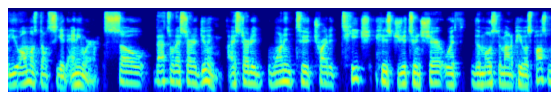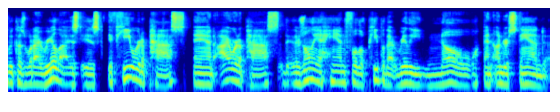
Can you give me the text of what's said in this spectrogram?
you almost don't see it anywhere. So that's what I started doing. I started wanting to try to teach his jiu-jitsu and share it with the most amount of people as possible because what I realized is if he were to pass and I were to pass, there's only a handful of people that really know and understand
